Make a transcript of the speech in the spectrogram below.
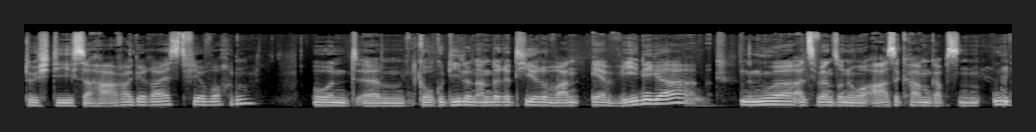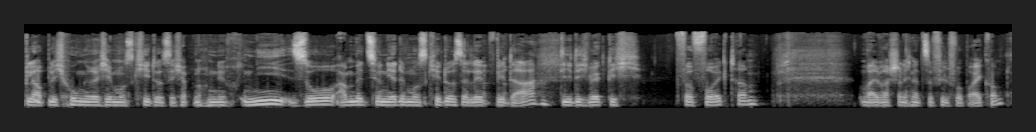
durch die Sahara gereist, vier Wochen. Und ähm, Krokodile und andere Tiere waren eher weniger. Nur als wir an so eine Oase kamen, gab es unglaublich hungrige Moskitos. Ich habe noch nie so ambitionierte Moskitos erlebt wie da, die dich wirklich verfolgt haben, weil wahrscheinlich nicht so viel vorbeikommt.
